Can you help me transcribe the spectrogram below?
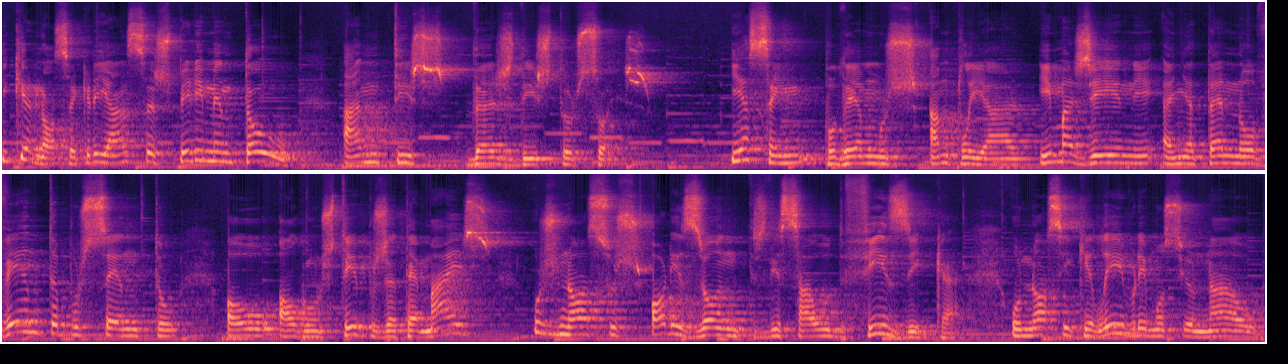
e que a nossa criança experimentou antes das distorções. E assim podemos ampliar, imagine em até 90% ou alguns tipos até mais, os nossos horizontes de saúde física, o nosso equilíbrio emocional,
